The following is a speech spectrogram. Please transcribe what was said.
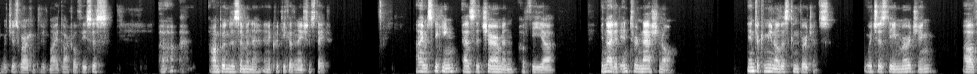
which is where I completed my doctoral thesis uh, on Bundism and a, and a critique of the nation state. I am speaking as the chairman of the uh, United International Intercommunalist Convergence, which is the merging of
